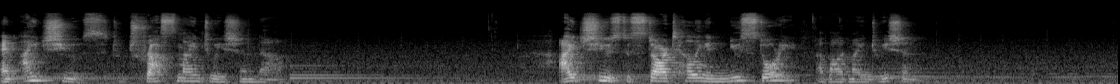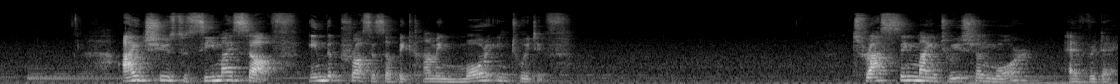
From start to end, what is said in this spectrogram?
And I choose to trust my intuition now. I choose to start telling a new story about my intuition. I choose to see myself in the process of becoming more intuitive. Trusting my intuition more every day.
